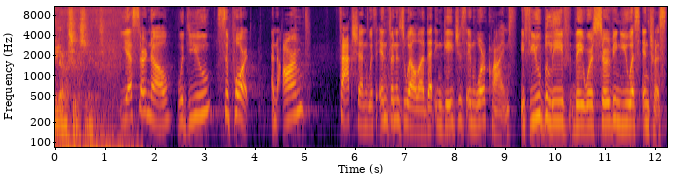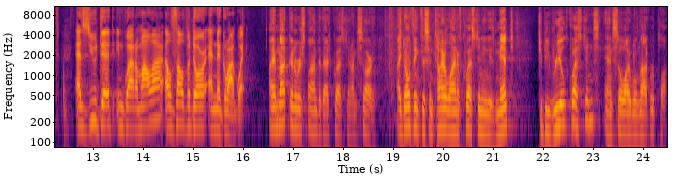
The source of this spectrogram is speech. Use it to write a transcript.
y las Naciones Unidas. yes or no, would you support an armed faction within Venezuela that engages in war crimes if you believe they were serving U.S. interest, as you did in Guatemala, El Salvador, and Nicaragua? I am not going to respond to that question. I'm sorry. I don't think this entire line of questioning is meant to be real questions, and so I will not reply.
